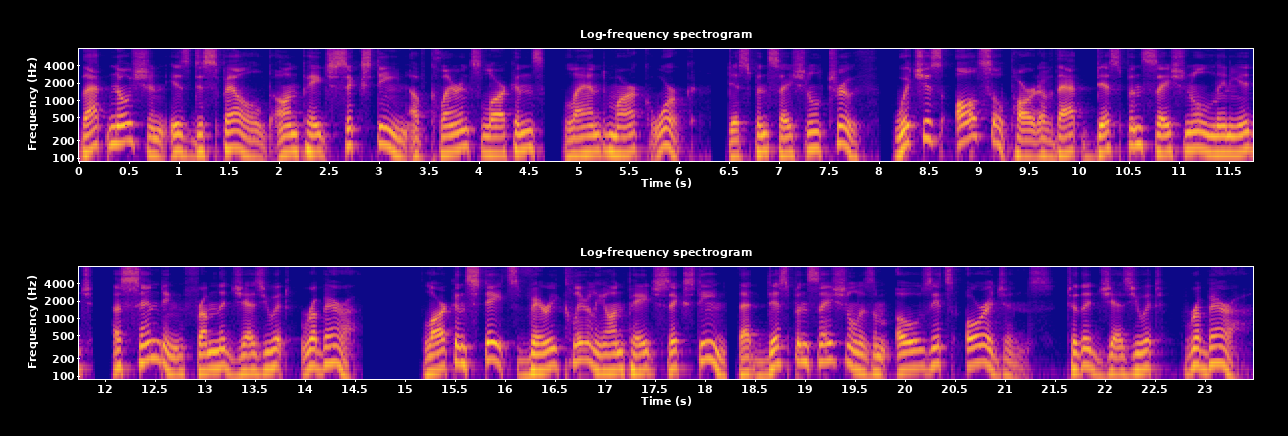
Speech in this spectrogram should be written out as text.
that notion is dispelled on page 16 of Clarence Larkin's landmark work, Dispensational Truth, which is also part of that dispensational lineage ascending from the Jesuit Ribera. Larkin states very clearly on page 16 that dispensationalism owes its origins to the Jesuit Ribera.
